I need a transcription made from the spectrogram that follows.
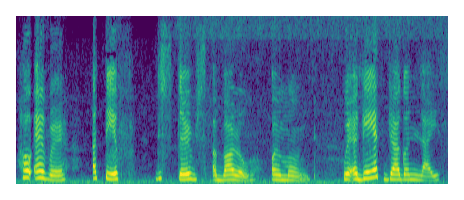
However, a thief disturbs a burrow or mound where a Geat dragon lies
